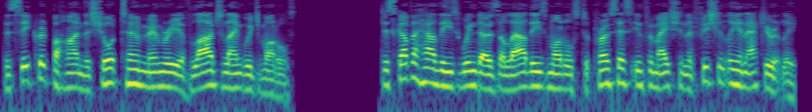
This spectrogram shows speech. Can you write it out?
the secret behind the short-term memory of large language models. Discover how these windows allow these models to process information efficiently and accurately.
